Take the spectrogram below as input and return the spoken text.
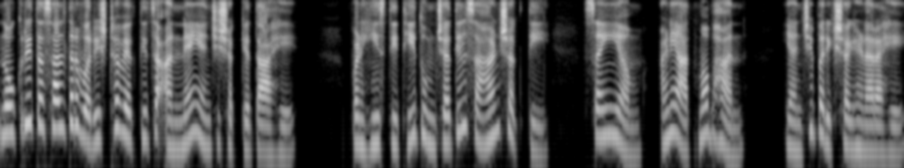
नोकरीत असाल तर वरिष्ठ व्यक्तीचा अन्याय यांची शक्यता आहे. पण ही स्थिती तुमच्यातील सहनशक्ती संयम आणि आत्मभान यांची परीक्षा घेणार आहे.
